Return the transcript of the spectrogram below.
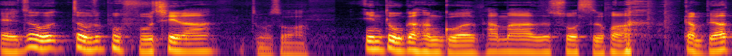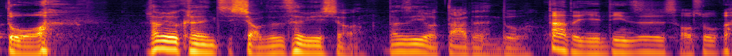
哎、欸，这我这我就不服气啦！怎么说？印度跟韩国他妈的，说实话，敢不要躲啊！他们有可能小的特别小，但是也有大的很多。大的一定是少数吧？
